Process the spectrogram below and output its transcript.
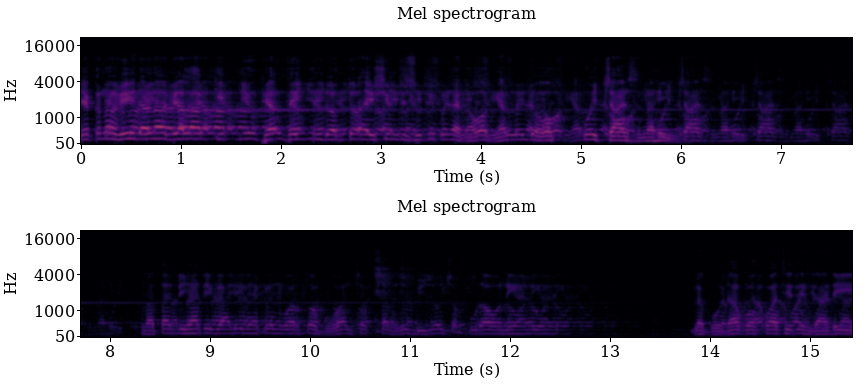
એકના વીસ દાડા પેલા કિડની ફેલ થઈ ગઈ ડોક્ટર આઈસીયુ થી છૂટી પડ્યા ગાવા ઘેર લઈ જાઓ કોઈ ચાન્સ નહીં ચાન્સ નહીં ચાન્સ નહીં ચાન્સ નહીં નતા ડીહાથી ગાડી નીકળીને વર્તો ભુવાન ચોક પર હજુ બીજો છે પુરાવો નહીં આવ્યો એટલે ગોઢા પોકવાથી તે ગાડી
